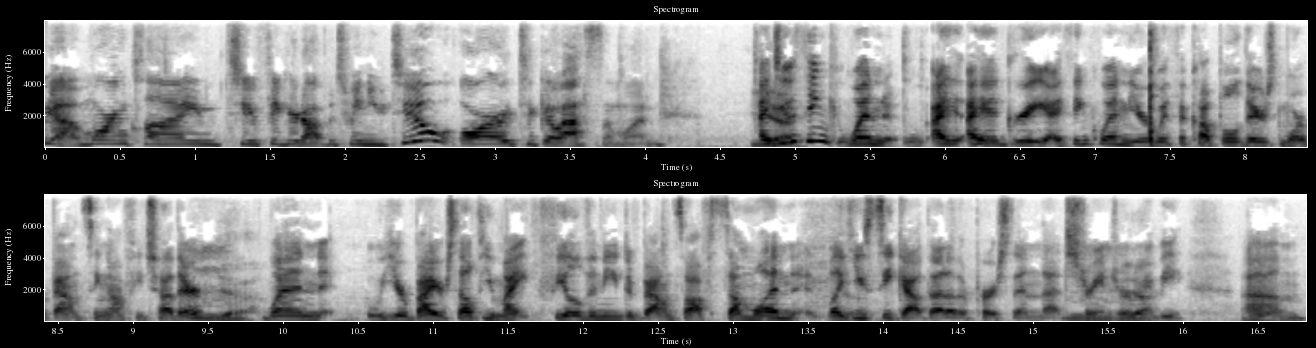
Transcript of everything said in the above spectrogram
yeah, more inclined to figure it out between you two, or to go ask someone? I do think when I, I agree. I think when you're with a couple, there's more bouncing off each other. Yeah. When you're by yourself, you might feel the need to bounce off someone. Like you seek out that other person, that stranger, Yeah. maybe. Yeah. Um,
